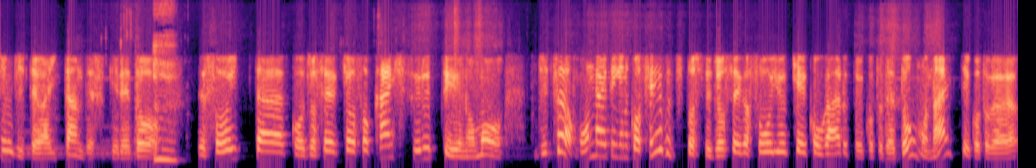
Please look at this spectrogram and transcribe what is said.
信じてはいたんですけれど、でそういったこう女性競争回避するっていうのも実は本来的にこう生物として女性がそういう傾向があるということではどうもないっていうことが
